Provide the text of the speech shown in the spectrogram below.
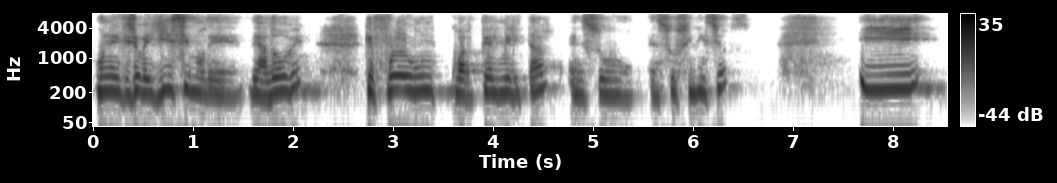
un edificio bellísimo de, adobe, que fue un cuartel militar en, su, en sus inicios. Y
